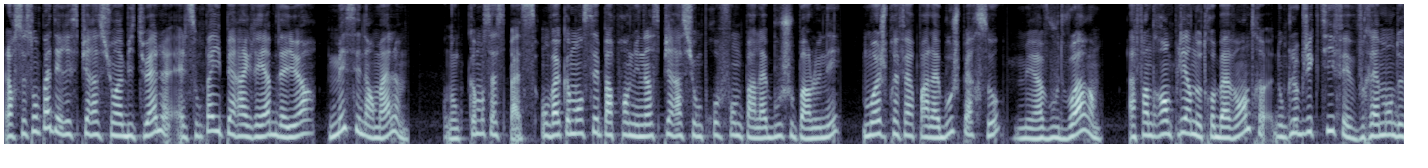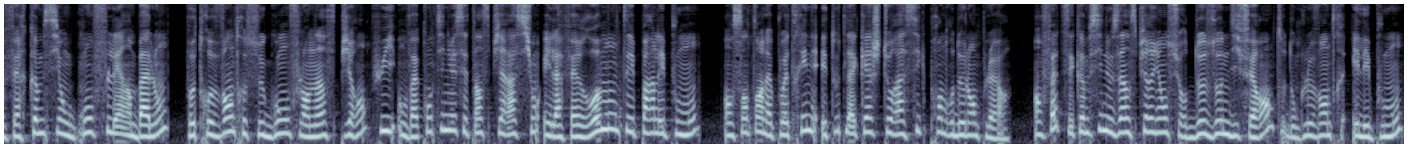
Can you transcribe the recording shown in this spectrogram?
Alors ce ne sont pas des respirations habituelles, elles sont pas hyper agréables d'ailleurs, mais c'est normal. Donc comment ça se passe? On va commencer par prendre une inspiration profonde par la bouche ou par le nez. Moi je préfère par la bouche perso, mais à vous de voir. Afin de remplir notre bas-ventre, donc l'objectif est vraiment de faire comme si on gonflait un ballon. Votre ventre se gonfle en inspirant, puis on va continuer cette inspiration et la faire remonter par les poumons en sentant la poitrine et toute la cage thoracique prendre de l'ampleur. En fait, c'est comme si nous inspirions sur deux zones différentes, donc le ventre et les poumons,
